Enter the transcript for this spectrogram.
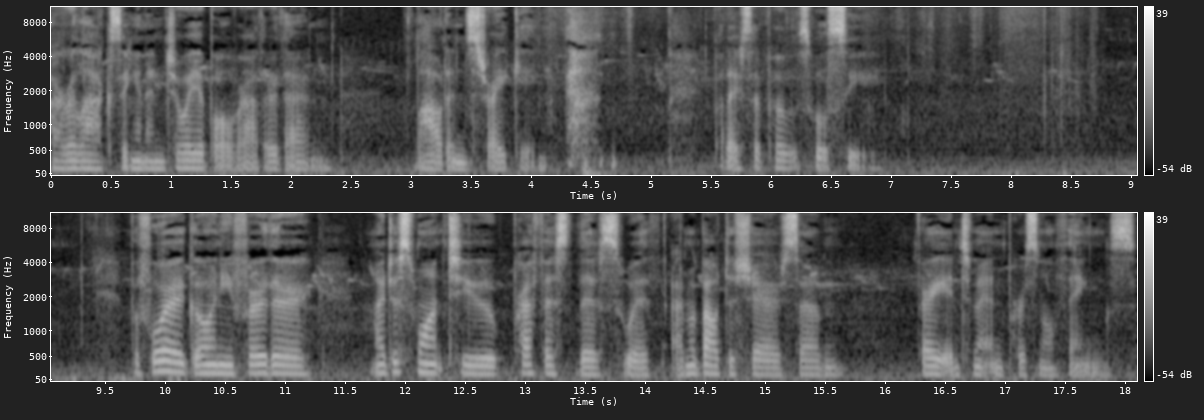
are relaxing and enjoyable rather than loud and striking. but I suppose we'll see. Before I go any further, I just want to preface this with I'm about to share some very intimate and personal things.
